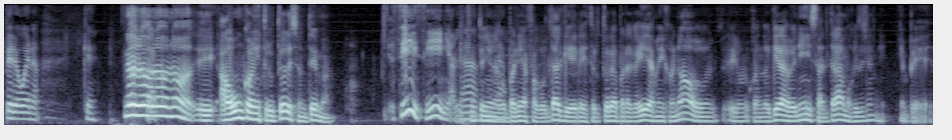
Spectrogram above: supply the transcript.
Pero bueno. No, no, no, no. eh, aún con instructor es un tema. Sí, sí, ni hablar. Yo tenía una compañía de facultad que era instructora de paracaídas. Me dijo, no, eh, cuando quieras venir, saltamos, qué sé yo. Ni, ni en pedo.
